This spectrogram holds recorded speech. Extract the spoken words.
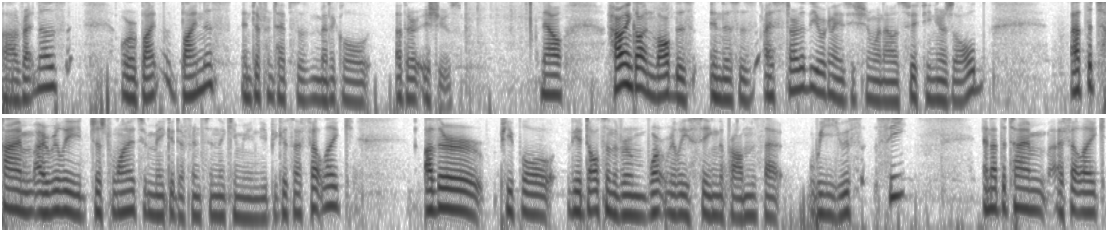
uh, retinas or blind, blindness and different types of medical other issues. Now, how I got involved this, in this is I started the organization when I was 15 years old. At the time, I really just wanted to make a difference in the community because I felt like other people, the adults in the room, weren't really seeing the problems that we youth see. And at the time, I felt like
